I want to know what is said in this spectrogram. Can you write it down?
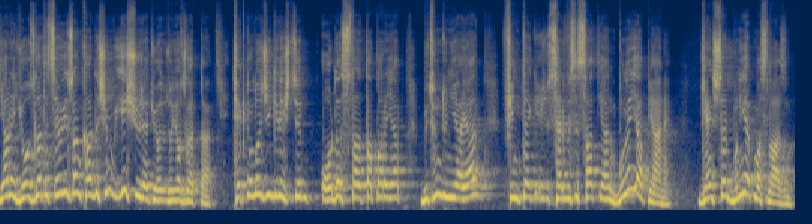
Yani Yozgat'ı seviyorsan kardeşim iş üretiyor Yozgat'ta. Teknoloji geliştir, orada startupları yap, bütün dünyaya fintech servisi sat yani bunu yap yani. Gençler bunu yapması lazım.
